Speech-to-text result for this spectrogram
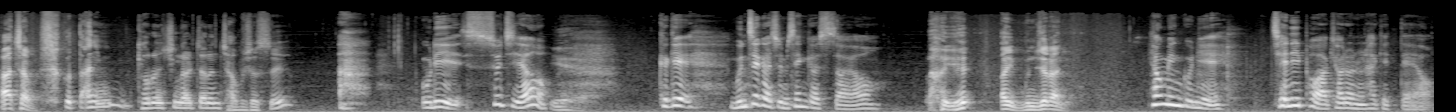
아참, 그 따님 결혼식 날짜는 잡으셨어요? 우리 수지요? 예. 그게 문제가 좀 생겼어요. 아, 예? 아니 문제라뇨. 형민 군이 제니퍼와 결혼을 하겠대요.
